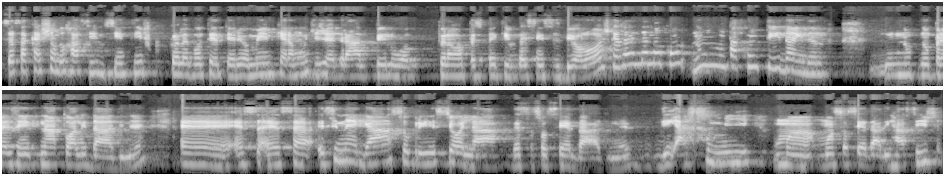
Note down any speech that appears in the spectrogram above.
se essa questão do racismo científico que eu levantei anteriormente, que era muito engendrado pelo pela uma perspectiva das ciências biológicas, ainda não está contida ainda no, no, presente, na atualidade, né? É, essa, essa, esse negar sobre esse olhar dessa sociedade, né? De assumir uma, uma sociedade racista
